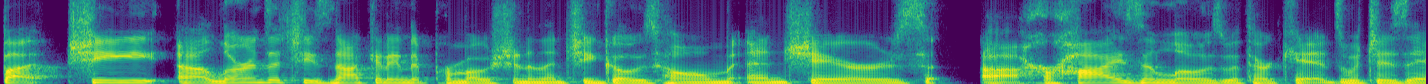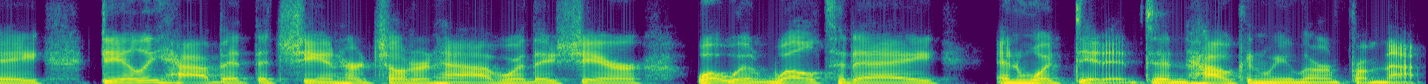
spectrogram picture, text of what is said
But she uh, learns that she's not getting the promotion, and then she goes home and shares uh, her highs and lows with her kids, which is a daily habit that she and her children have, where they share what went well today and what didn't, and how can we learn from that.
